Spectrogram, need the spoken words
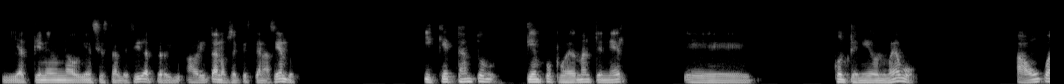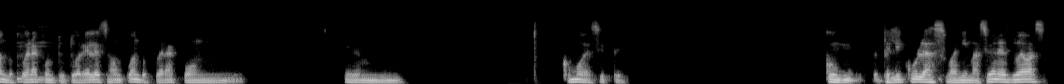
y ya tienen una audiencia establecida, pero ahorita no sé qué estén haciendo. ¿Y qué tanto tiempo puedes mantener eh, contenido nuevo? Aun cuando fuera con tutoriales, aun cuando fuera con, em, ¿cómo decirte? Con películas o animaciones nuevas,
